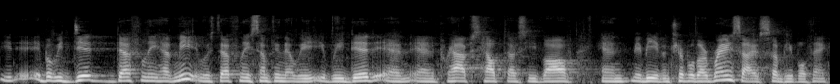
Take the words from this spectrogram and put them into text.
but we did definitely have meat. It was definitely something that we, we did and, and perhaps helped us evolve and maybe even tripled our brain size, some people think.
